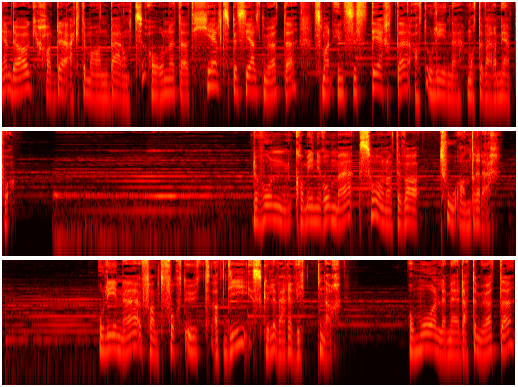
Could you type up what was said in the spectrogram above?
En dag hadde ektemannen Bernt ordnet et helt spesielt møte som han insisterte at Oline måtte være med på. Da hun kom inn i rommet, så hun at det var to andre der. Oline fant fort ut at de skulle være vitner. Og målet med dette møtet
